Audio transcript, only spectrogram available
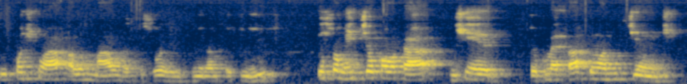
e continuar falando mal das pessoas, disseminando fake news, principalmente se eu colocar dinheiro. Se eu começar a ser um anunciante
